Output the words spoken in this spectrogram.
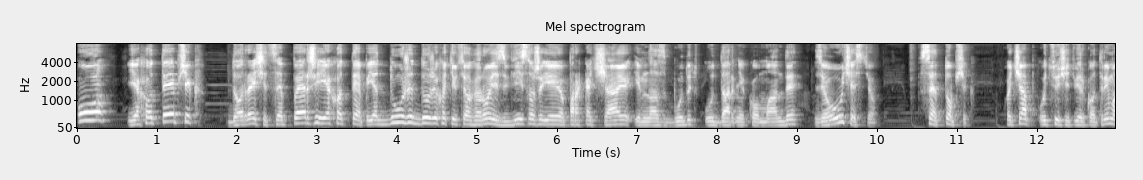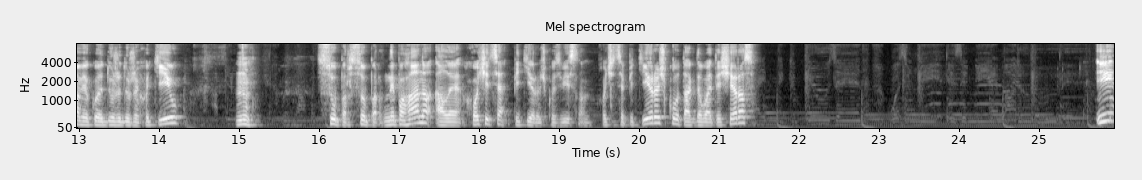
О! Яхотепчик! До речі, це перший єхотеп. Я дуже-дуже хотів цього героя. Звісно ж, я його прокачаю, і в нас будуть ударні команди з його участю. Все, топчик. Хоча б оцю четвірку отримав, яку я дуже-дуже хотів. Ну, супер, супер. Непогано, але хочеться п'ятірочку, звісно. Хочеться п'ятірочку. Так, давайте ще раз. І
